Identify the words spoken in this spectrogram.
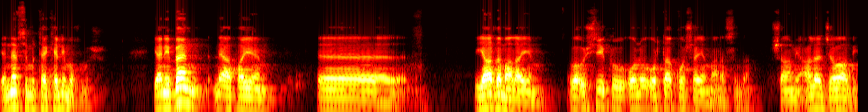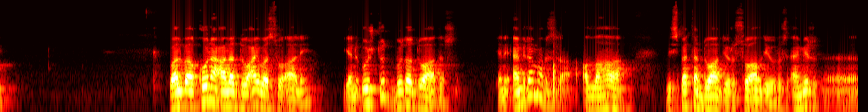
Yani nefsi mütekellim okumuş. Yani ben ne yapayım? Ee, yardım alayım. Ve uşriku onu ortak koşayım manasında. Şami ala cevabi. Vel bakuna ala duay ve suali. Yani uştut burada duadır. Yani emir ama biz Allah'a nispeten dua diyoruz, sual diyoruz. Emir e,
